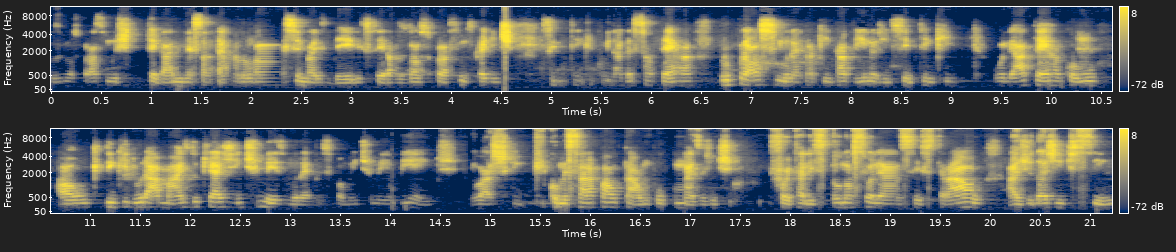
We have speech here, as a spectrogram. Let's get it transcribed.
os meus próximos chegarem nessa terra, não vai ser mais deles, será os nossos próximos, que a gente sempre tem que cuidar dessa terra para o próximo, né, para quem está vindo, a gente sempre tem que olhar a terra como algo que tem que durar mais do que a gente mesmo, né, principalmente o meio ambiente. Eu acho que, que começar a pautar um pouco mais, a gente fortalecer o nosso olhar ancestral, ajuda a gente sim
